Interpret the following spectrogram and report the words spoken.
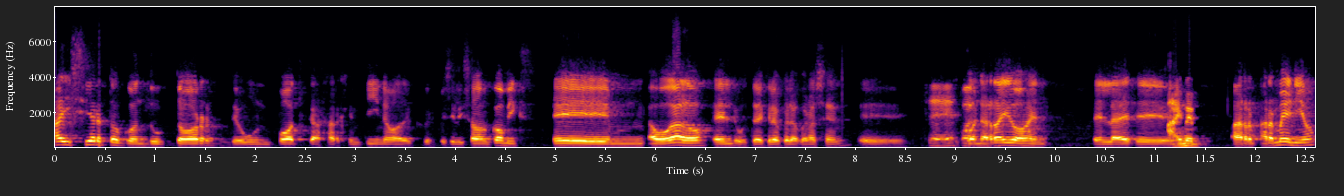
Hay cierto conductor de un podcast argentino de- especializado en cómics, eh, abogado, él, ustedes creo que lo conocen, eh, Sí, con arraigos en, en la, eh, Ahí me, ar- armenio.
